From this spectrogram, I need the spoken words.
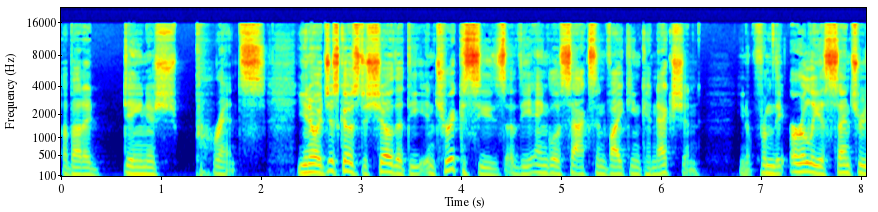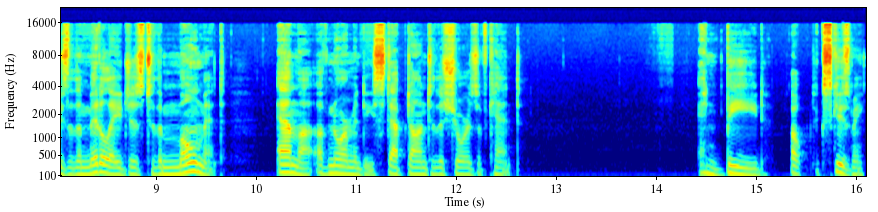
about a Danish prince. You know, it just goes to show that the intricacies of the Anglo Saxon Viking connection, you know, from the earliest centuries of the Middle Ages to the moment Emma of Normandy stepped onto the shores of Kent. And Bede, oh, excuse me,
